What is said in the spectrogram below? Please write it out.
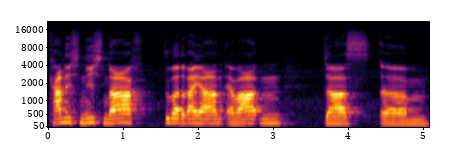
kann ich nicht nach über drei Jahren erwarten, dass ähm,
